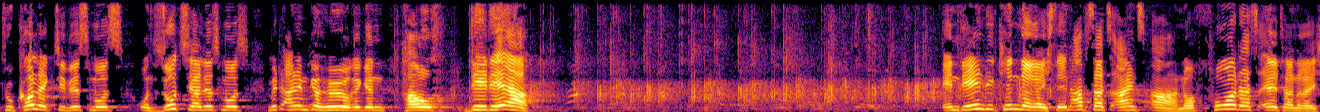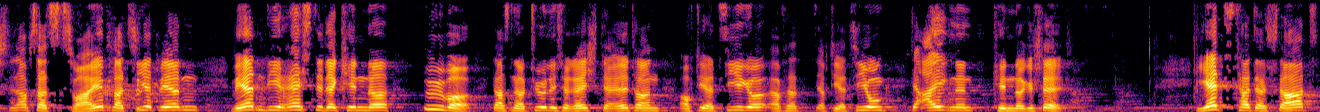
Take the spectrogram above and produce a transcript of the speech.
zu Kollektivismus und Sozialismus mit einem gehörigen Hauch DDR. Indem die Kinderrechte in Abs. 1a noch vor das Elternrecht in Abs. 2 platziert werden, werden die Rechte der Kinder über das natürliche Recht der Eltern auf die Erziehung der eigenen Kinder gestellt. Jetzt hat der Staat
